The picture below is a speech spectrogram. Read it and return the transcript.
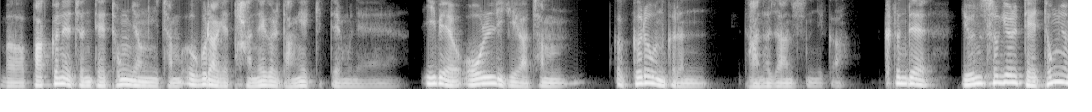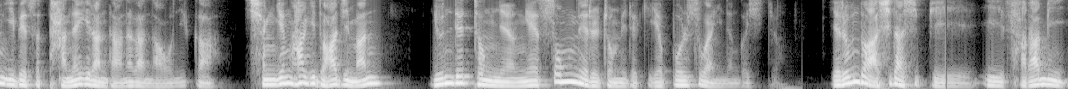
뭐 박근혜 전 대통령이 참 억울하게 탄핵을 당했기 때문에 입에 어울리기가 참 끄끄러운 그런 단어지 않습니까 그런데 윤석열 대통령 입에서 탄핵이란 단어가 나오니까 생경하기도 하지만 윤 대통령의 속내를 좀 이렇게 엿볼 수가 있는 것이죠. 여러분도 아시다시피 이 사람이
